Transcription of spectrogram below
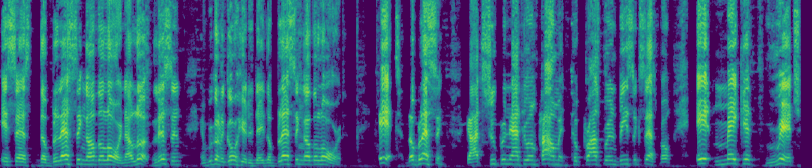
It says the blessing of the Lord. Now look, listen, and we're going to go here today. The blessing of the Lord. It, the blessing. God's supernatural empowerment to prosper and be successful, it maketh rich,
